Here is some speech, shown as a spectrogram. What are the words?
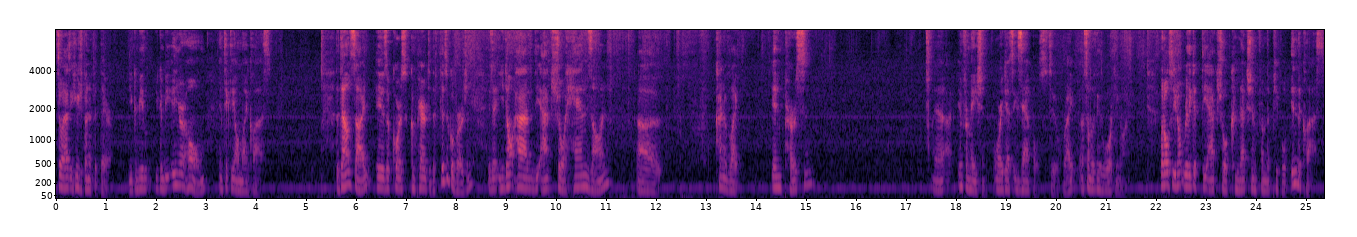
So it has a huge benefit there. You can be you can be in your home and take the online class. The downside is of course compared to the physical version is that you don't have the actual hands-on uh, kind of like in-person uh, information or I guess examples too, right? Some of the things we're working on but also you don't really get the actual connection from the people in the class.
